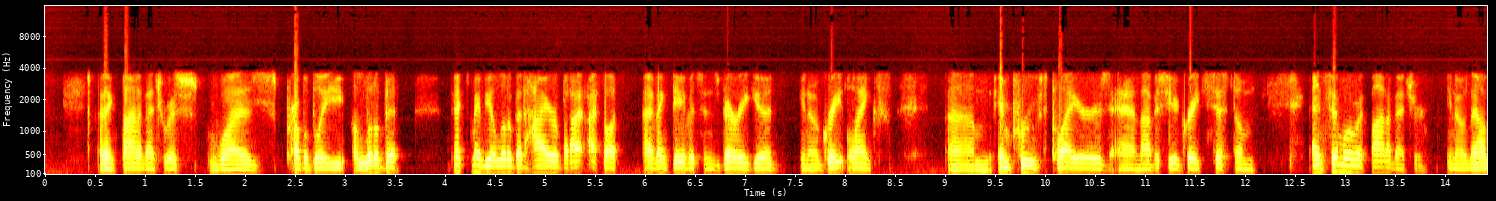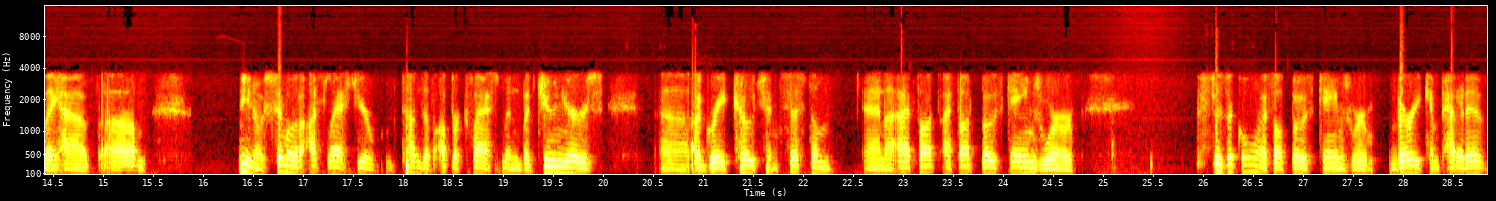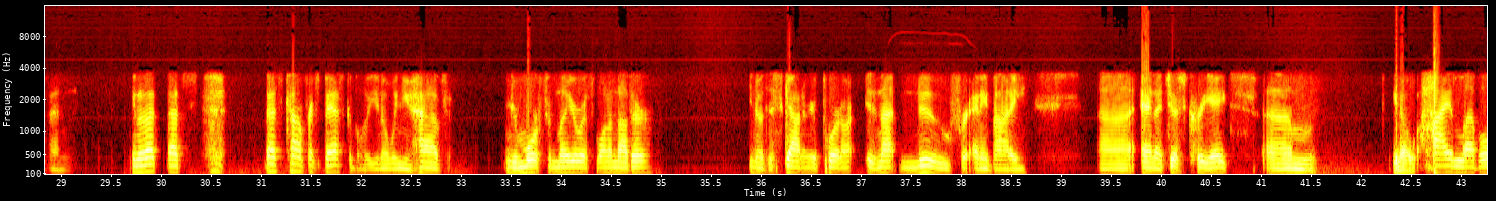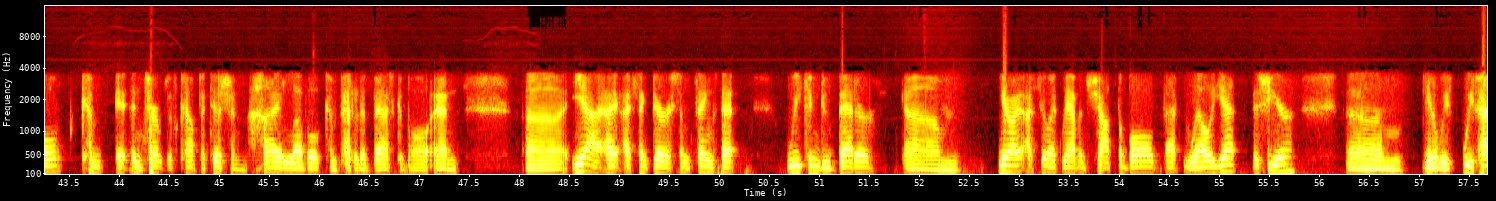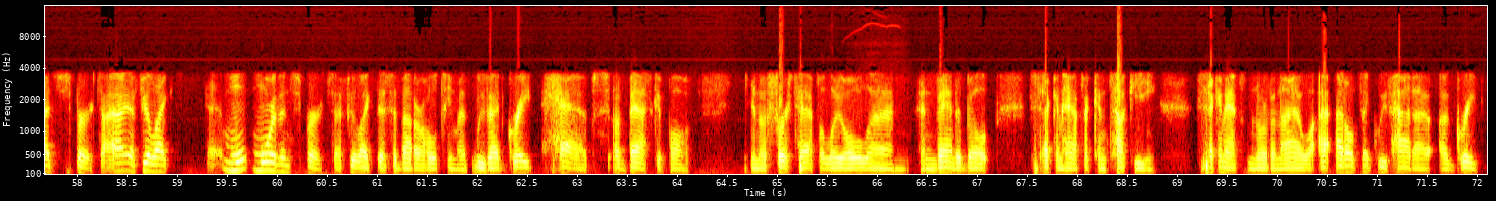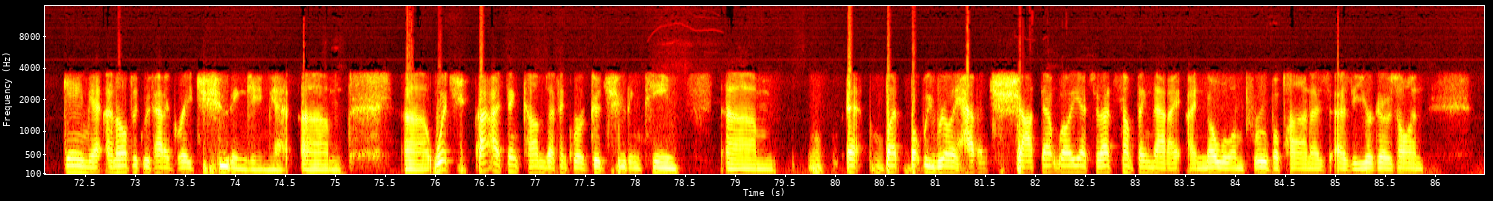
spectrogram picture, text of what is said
I think Bonaventure was was probably a little bit picked, maybe a little bit higher, but I, I thought I think Davidson's very good. You know, great length, um, improved players, and obviously a great system. And similar with Bonaventure, you know, now they have um, you know, similar to us last year, tons of upperclassmen, but juniors, uh, a great coach and system. And I, I thought I thought both games were physical. I thought both games were very competitive, and you know that that's that's conference basketball. You know, when you have you're more familiar with one another. You know, the scouting report is not new for anybody, uh, and it just creates um, you know high level com- in terms of competition, high level competitive basketball. And uh, yeah, I, I think there are some things that we can do better. Um, you know, I, I feel like we haven't shot the ball that well yet this year. Um, you know, we've we've had spurts. I, I feel like more than spurts. I feel like this about our whole team. We've had great halves of basketball. You know, first half of Loyola and, and Vanderbilt, second half of Kentucky, second half of Northern Iowa. I, I don't think we've had a, a great game yet. I don't think we've had a great shooting game yet, um, uh, which I think comes. I think we're a good shooting team, um, but but we really haven't shot that well yet. So that's something that I, I know will improve upon as as the year goes on.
